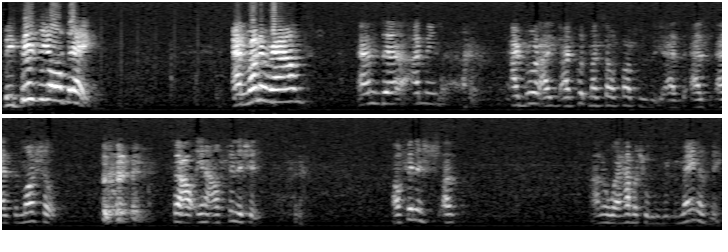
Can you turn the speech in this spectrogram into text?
Be busy all day. And run around, and uh, I mean, I brought, I, I put myself up as, as, as, the marshal. so I'll, you know, I'll finish it. I'll finish, I'll, I don't know how much will remain of me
